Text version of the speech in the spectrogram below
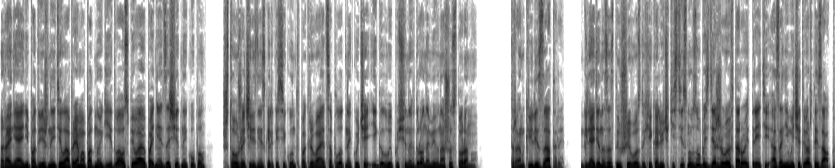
Роняя неподвижные тела прямо под ноги, едва успеваю поднять защитный купол, что уже через несколько секунд покрывается плотной кучей игл, выпущенных дронами в нашу сторону. Транквилизаторы. Глядя на застывшие в воздухе колючки, стиснув зубы, сдерживаю второй, третий, а за ним и четвертый залп.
